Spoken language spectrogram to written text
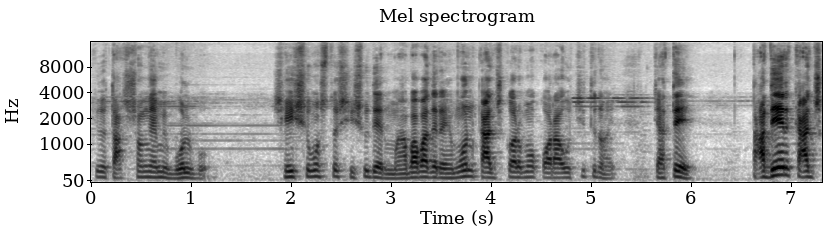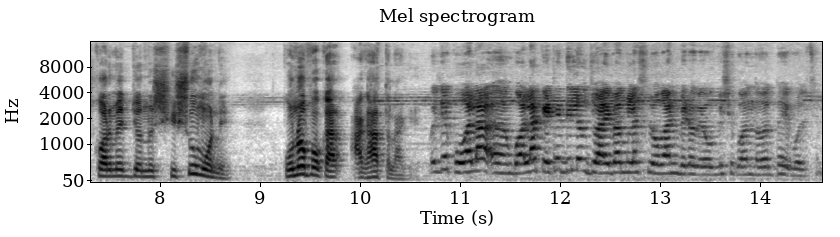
কিন্তু তার সঙ্গে আমি বলব সেই সমস্ত শিশুদের মা বাবাদের এমন কাজকর্ম করা উচিত নয় যাতে তাদের কাজকর্মের জন্য শিশু মনে কোনো প্রকার আঘাত লাগে। ওই যে গলা গলা কেটে দিলেও জয় বাংলা স্লোগান বেরোবে অভিষেক বন্দ্যোপাধ্যায় বলছেন।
